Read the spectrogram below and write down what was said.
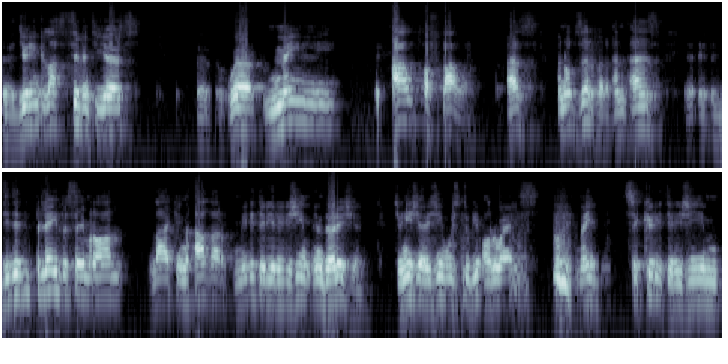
uh, during the last 70 years uh, were mainly out of power as an observer and as uh, didn't play the same role like in other military regime in the region. Tunisia regime used to be always made security regime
